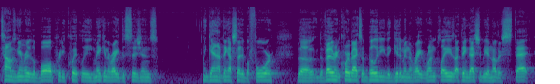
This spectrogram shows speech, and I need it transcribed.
Tom's getting rid of the ball pretty quickly, making the right decisions. Again, I think I've said it before. The, the veteran quarterback's ability to get him in the right run plays, I think that should be another stat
